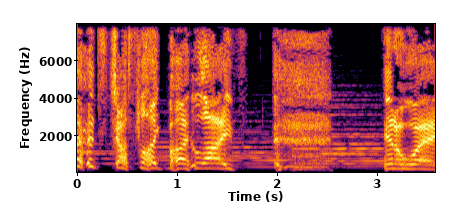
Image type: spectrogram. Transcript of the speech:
it's just like my life. In a way.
